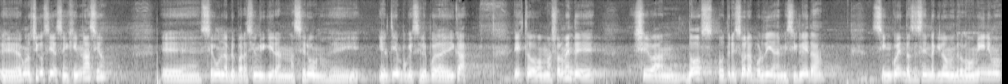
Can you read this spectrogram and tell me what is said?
eh, algunos chicos sí hacen gimnasio, según la preparación que quieran hacer uno y, y el tiempo que se le pueda dedicar. Esto mayormente llevan dos o tres horas por día en bicicleta, 50, 60 kilómetros como mínimo.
